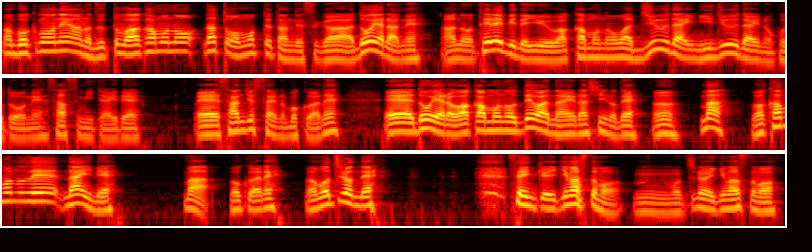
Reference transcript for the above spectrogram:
まあ、僕もねあのずっと若者だと思ってたんですがどうやらねあのテレビでいう若者は10代20代のことをね指すみたいで、えー、30歳の僕はね、えー、どうやら若者ではないらしいので、うん、まあ若者でないね。まあ僕はね、まあ、もちろんね 選挙行きますとも、うん、もちろん行きますとも。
